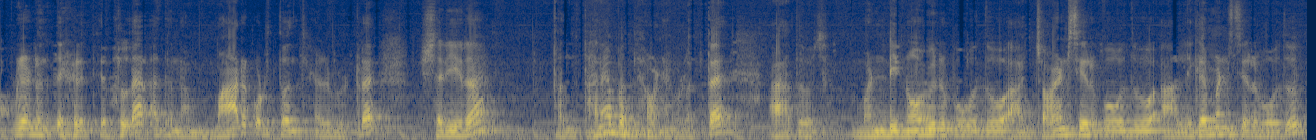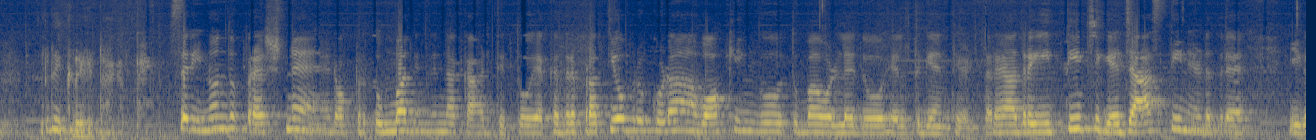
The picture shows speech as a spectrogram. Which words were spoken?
ಅಪ್ಗ್ರೇಡ್ ಅಂತ ಹೇಳ್ತೀವಲ್ಲ, ಅದನ್ನು ಮಾಡಿಕೊಡ್ತು ಅಂತ ಹೇಳಿಬಿಟ್ರೆ ಶರೀರ ತಂತಾನೇ ಬದಲಾವಣೆಗೊಳ್ಳುತ್ತೆ. ಅದು ಮಂಡಿ ನೋವಿರ್ಬೋದು, ಆ ಜಾಯಿಂಟ್ಸ್ ಇರ್ಬೋದು, ಆ ಲಿಗಮೆಂಟ್ಸ್ ಇರ್ಬೋದು ರಿಕ್ರಿಯೇಟ್ ಆಗುತ್ತೆ. ಸರ್, ಇನ್ನೊಂದು ಪ್ರಶ್ನೆ ಡಾಕ್ಟರ್ ತುಂಬಾ ದಿನದಿಂದ ಕಾಡ್ತಿತ್ತು. ಯಾಕಂದ್ರೆ ಪ್ರತಿಯೊಬ್ರು ಕೂಡ ವಾಕಿಂಗು ತುಂಬಾ ಒಳ್ಳೇದು ಹೆಲ್ತ್ಗೆ ಅಂತ ಹೇಳ್ತಾರೆ. ಆದ್ರೆ ಇತ್ತೀಚೆಗೆ ಜಾಸ್ತಿ ನಡೆದ್ರೆ ಈಗ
